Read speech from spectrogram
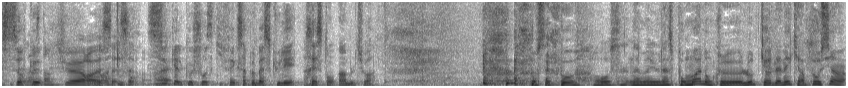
Sauf que- euh, ça, ça- ce quelque chose qui fait que ça peut basculer. Restons humbles, tu vois. Pour cette pauvre Rose Namajunas. Pour moi, donc euh, l'autre chaos de l'année qui est un peu aussi un,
